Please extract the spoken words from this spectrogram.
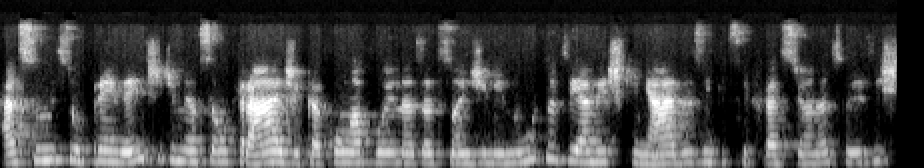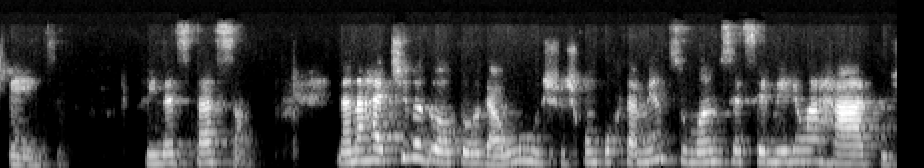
assume surpreendente dimensão trágica com apoio nas ações diminutas e amesquinhadas em que se fraciona a sua existência. Fim da citação. Na narrativa do autor gaúcho, os comportamentos humanos se assemelham a ratos.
